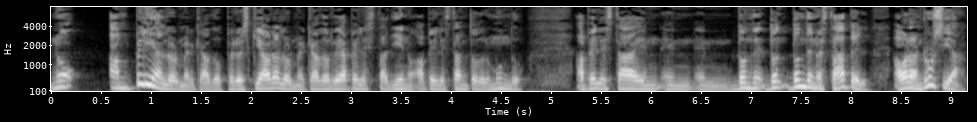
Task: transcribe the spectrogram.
no amplían los mercados. Pero es que ahora los mercados de Apple están llenos, Apple está en todo el mundo. Apple está en, en, en ¿dónde, ¿dónde no está Apple? Ahora en Rusia.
